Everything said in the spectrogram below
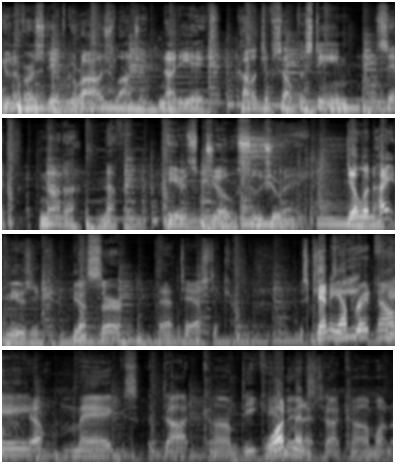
University of Garage Logic, 98. College of Self Esteem, zip, nada, nothing. Here's Joe Soucheray. Dylan Height music, Yes, sir. fantastic. Is Kenny up right now? Yeah. DKMags.com. One minute. DKMags.com on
